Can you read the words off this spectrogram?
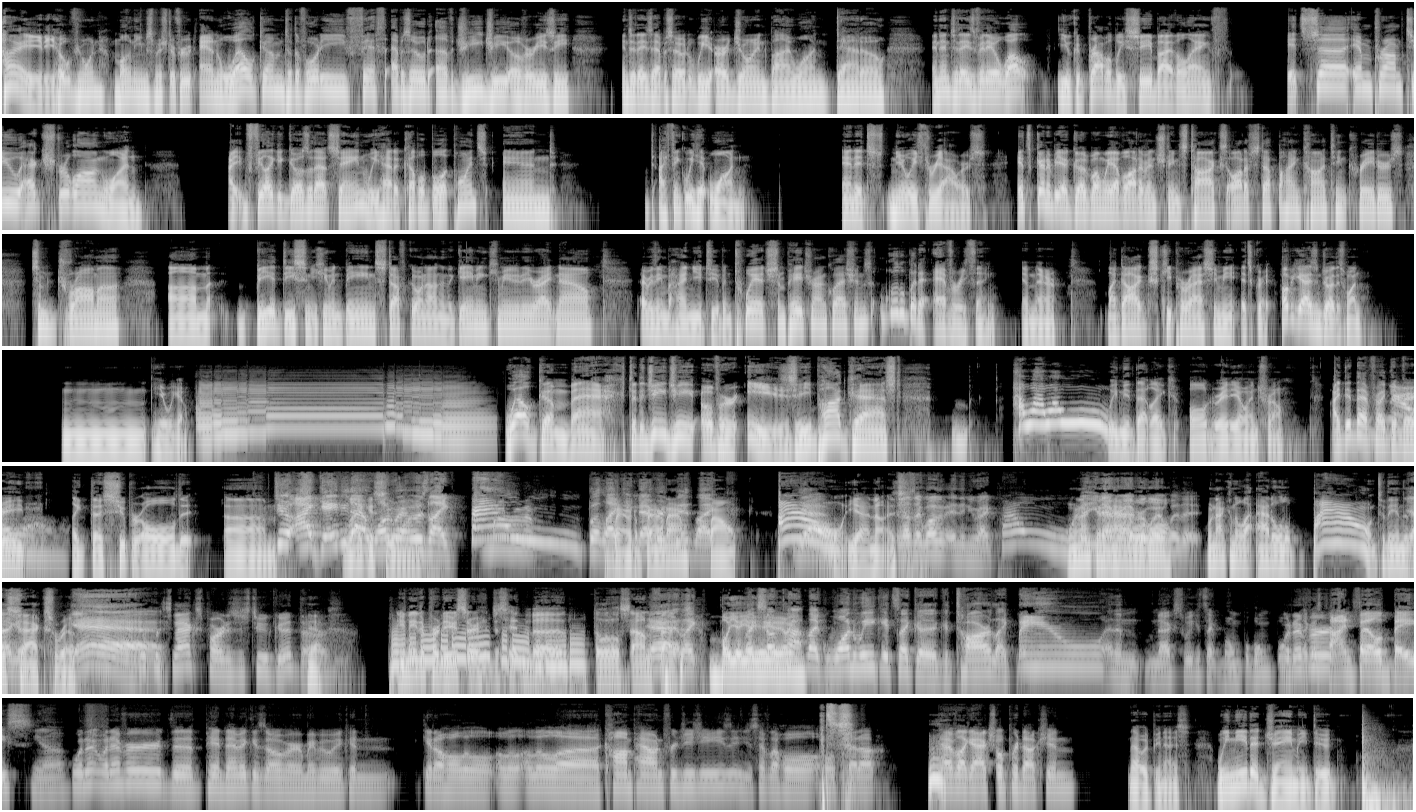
Hi, ho everyone. My name's Mr. Fruit, and welcome to the 45th episode of GG Over Easy. In today's episode, we are joined by one Dado. And in today's video, well, you could probably see by the length, it's a impromptu extra long one. I feel like it goes without saying. We had a couple bullet points, and I think we hit one. And it's nearly three hours. It's going to be a good one. We have a lot of interesting talks, a lot of stuff behind content creators, some drama, um, be a decent human being, stuff going on in the gaming community right now, everything behind YouTube and Twitch, some Patreon questions, a little bit of everything in there. My dogs keep harassing me. It's great. Hope you guys enjoy this one. Mm, here we go. Welcome back to the GG Over Easy podcast. How, how, how, we need that like old radio intro. I did that for like the very like the super old um Dude, I gave you that one where one. it was like, "Bow," but like you never did like. Yeah. yeah, no, And I was like, welcome, and then you were like, "Bow," we're not gonna add a little went with it. we're not gonna add a little bow to the end of Yeah, the I sax riff. Yeah, The sax part is just too good though. Yeah. You need a producer just hitting the, the little sound yeah, effect. like But yeah, yeah, like yeah, yeah. sometimes like one week it's like a guitar like bow, and then next week it's like boom boom boom boom, Whatever- like a Seinfeld bass, you know. When- Whenever the pandemic is over, maybe we can get a whole little a little a little uh, compound for GGs Easy and just have the whole whole setup. have like actual production. That would be nice. We need a Jamie, dude.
